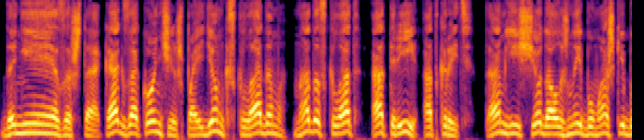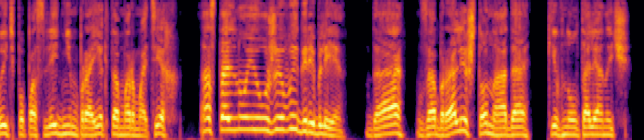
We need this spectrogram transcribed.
«Да не за что. Как закончишь, пойдем к складам. Надо склад А3 открыть. Там еще должны бумажки быть по последним проектам «Арматех». Остальное уже выгребли. Да, забрали что надо кивнул Толяныч.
